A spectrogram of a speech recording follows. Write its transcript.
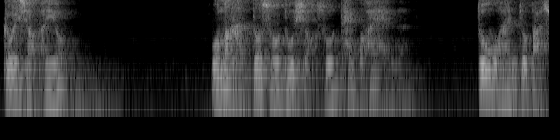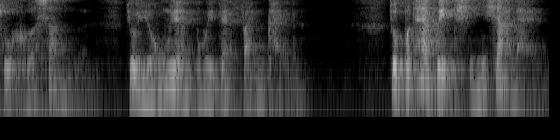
各位小朋友，我们很多时候读小说太快了，读完就把书合上了，就永远不会再翻开了，就不太会停下来，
